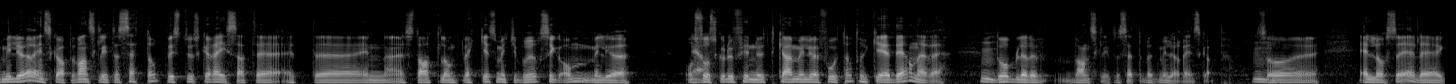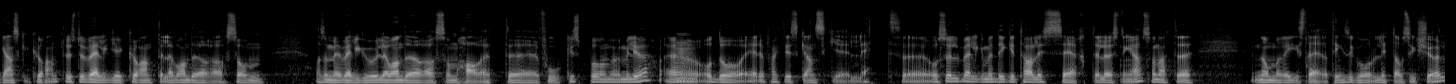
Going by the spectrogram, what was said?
miljøregnskap er vanskelig å sette opp hvis du skal reise til et, en stat langt vekke som ikke bryr seg om miljø, og ja. så skal du finne ut hva miljøfotavtrykket er der nede. Mm. Da blir det vanskelig å sette opp et miljøregnskap. Mm. Så Ellers er det ganske kurant. Hvis du velger kurante leverandører som Altså Vi velger jo leverandører som har et uh, fokus på miljø, uh, mm. og da er det faktisk ganske lett. Uh, og så velger vi digitaliserte løsninger, sånn at når vi registrerer ting, så går det litt av seg sjøl.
